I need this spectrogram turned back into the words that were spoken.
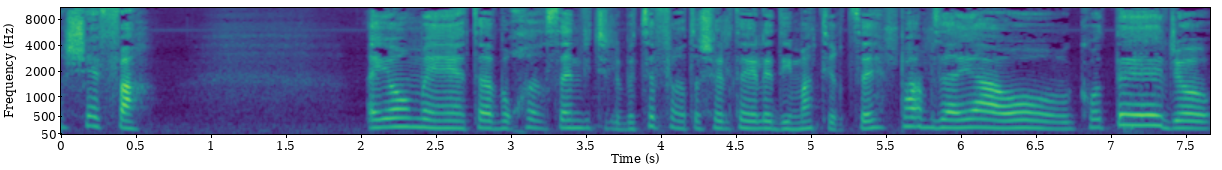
שפע. היום אה, אתה בוחר סנדוויץ' לבית ספר, אתה שואל את הילדים מה תרצה? פעם זה היה או קוטג' או...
